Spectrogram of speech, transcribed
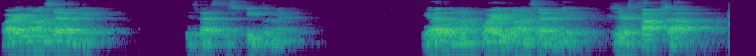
why are you going seventy? Cause that's the speed limit. The other one, why are you going seventy? Cause there's cops out.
